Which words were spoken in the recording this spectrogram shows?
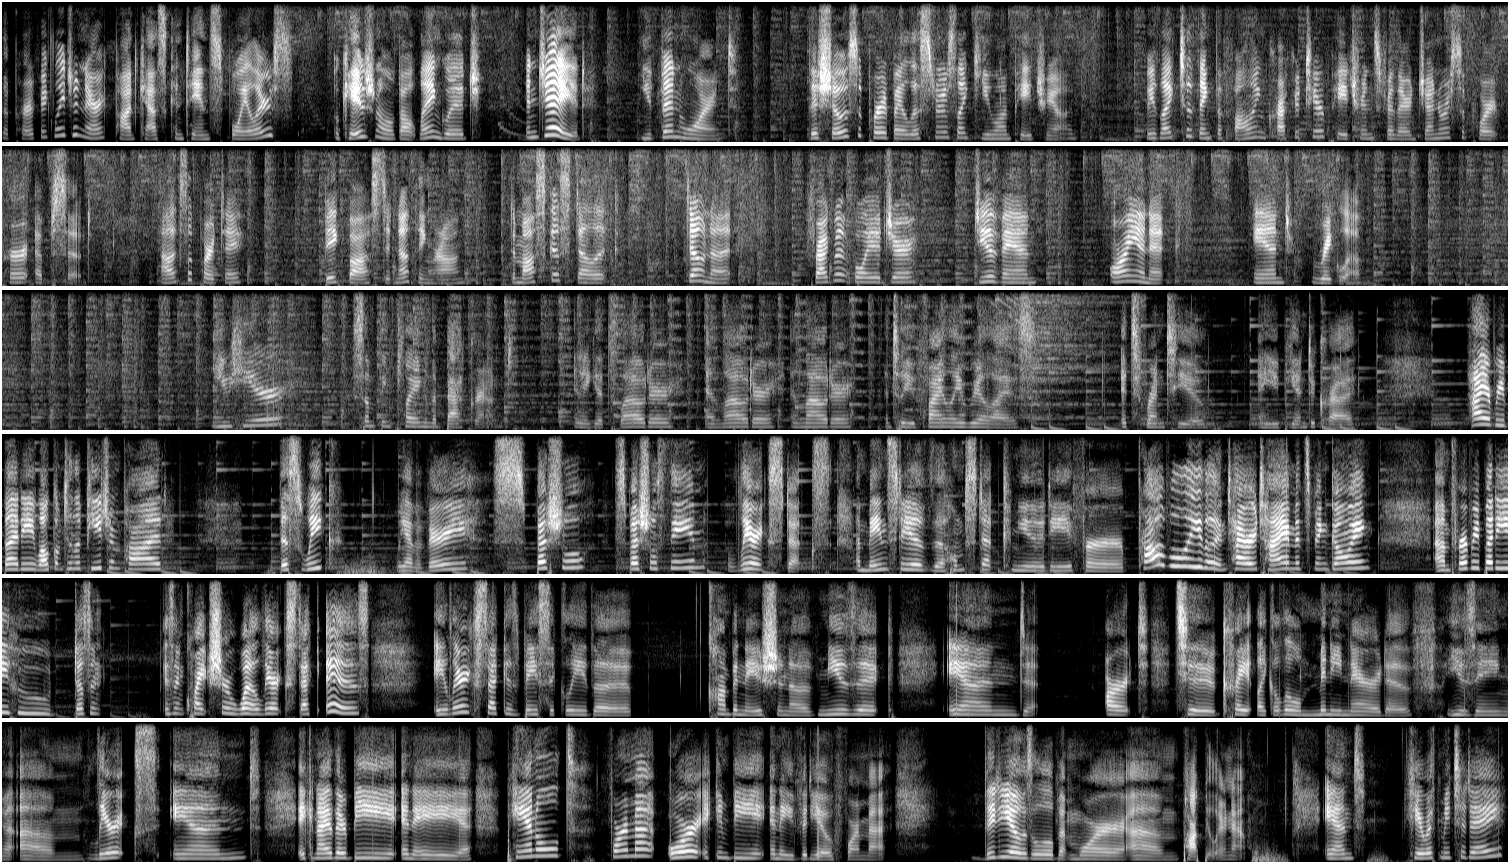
The Perfectly Generic podcast contains spoilers, occasional adult language, and Jade. You've been warned. This show is supported by listeners like you on Patreon. We'd like to thank the following Crocketeer patrons for their generous support per episode Alex Laporte, Big Boss Did Nothing Wrong, Damascus Delic, Donut, Fragment Voyager, Giovan, Orionic, and Riglo. You hear something playing in the background, and it gets louder and louder and louder until you finally realize it's Run to You, and you begin to cry. Hi, everybody, welcome to the Pigeon Pod. This week, we have a very special, special theme lyric stucks, a mainstay of the Homestuck community for probably the entire time it's been going. Um, for everybody who doesn't isn't quite sure what a lyric stuck is, a lyric stuck is basically the combination of music and art to create like a little mini narrative using um, lyrics. And it can either be in a paneled format or it can be in a video format. Video is a little bit more um, popular now. And here with me today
